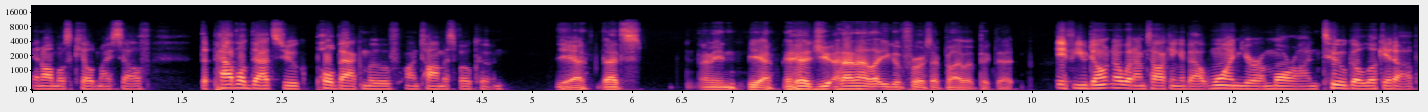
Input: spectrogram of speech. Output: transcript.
and almost killed myself. The Pavel Datsyuk pullback move on Tomas Vokoun. Yeah, that's, I mean, yeah. Had you, had I not let you go first, I probably would pick that. If you don't know what I'm talking about, one, you're a moron. Two, go look it up.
